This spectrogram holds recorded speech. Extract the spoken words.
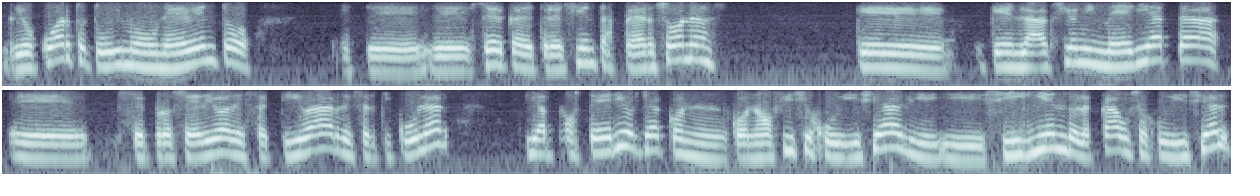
Río Cuarto tuvimos un evento este, de cerca de 300 personas que, que en la acción inmediata eh, se procedió a desactivar, desarticular y a posterior ya con, con oficio judicial y siguiendo la causa judicial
